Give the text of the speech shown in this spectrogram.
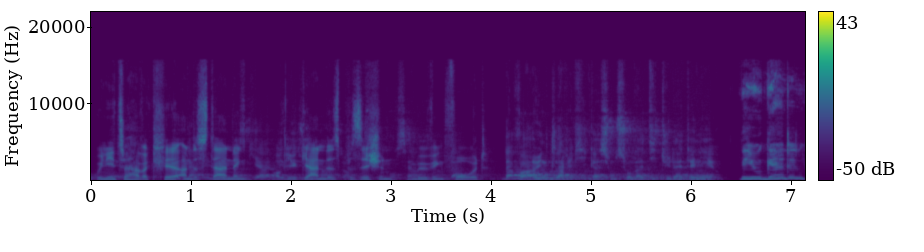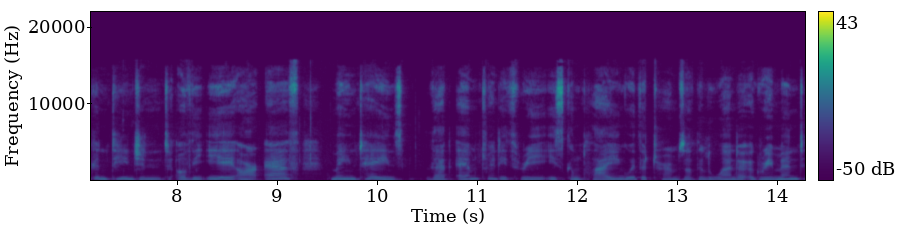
We need to have a clear understanding of Uganda's position moving forward. The Ugandan contingent of the EARF maintains that M23 is complying with the terms of the Luanda Agreement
